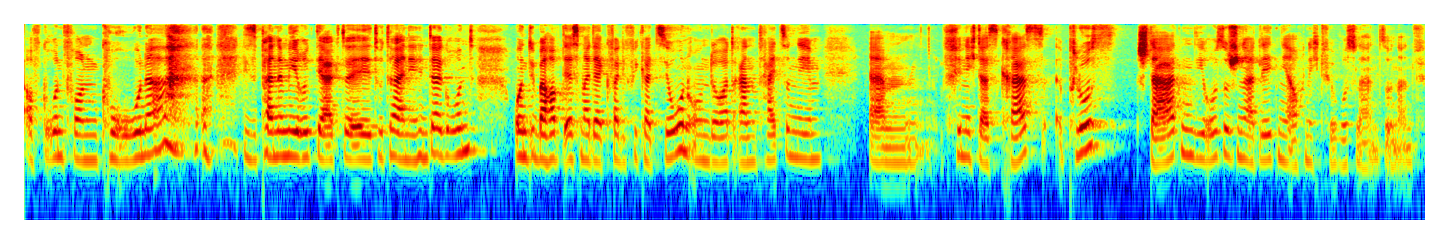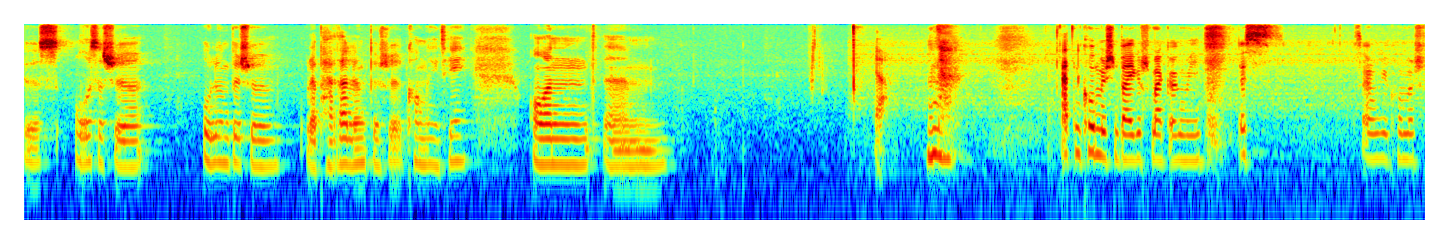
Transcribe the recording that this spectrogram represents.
aufgrund von Corona, diese Pandemie rückt ja aktuell total in den Hintergrund und überhaupt erstmal der Qualifikation, um dort dran teilzunehmen, ähm, finde ich das krass. Plus starten die russischen Athleten ja auch nicht für Russland, sondern fürs russische olympische oder paralympische Komitee. Und ähm, ja. Hat einen komischen Beigeschmack irgendwie. Ist, ist irgendwie komisch.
